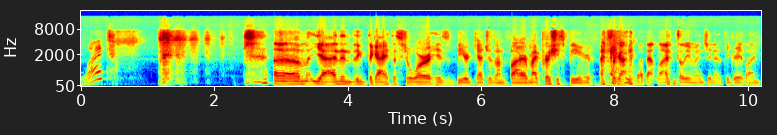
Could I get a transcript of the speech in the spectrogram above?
"What?" Um, yeah, and then the, the guy at the store, his beard catches on fire. My precious beard. I'd forgotten about that line until you mentioned it. It's a great line.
